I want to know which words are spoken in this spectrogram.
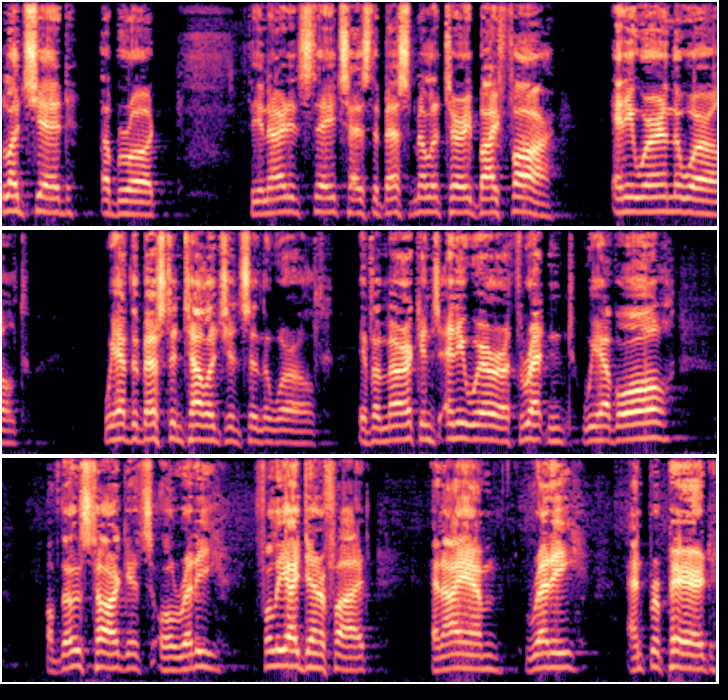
bloodshed abroad. The United States has the best military by far anywhere in the world. We have the best intelligence in the world. If Americans anywhere are threatened, we have all of those targets already fully identified, and I am ready and prepared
